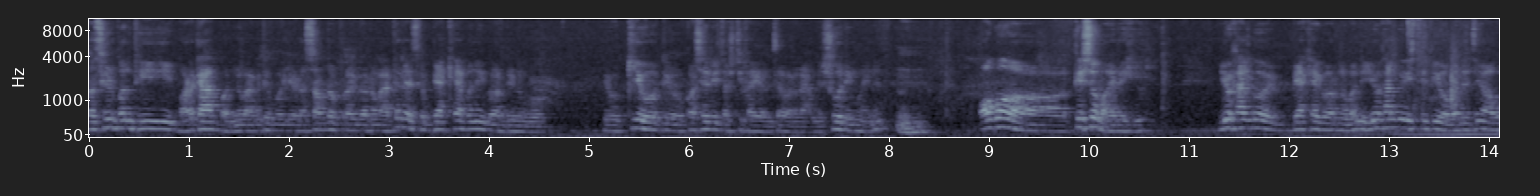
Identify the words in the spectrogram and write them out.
दक्षिणपन्थी भड्काप भन्नुभएको थियो पहिले एउटा शब्द प्रयोग गर्नुभएको थियो र यसको व्याख्या पनि गरिदिनु भयो यो के हो त्यो कसरी जस्टिफाई हुन्छ भनेर हामीले सोध्यौँ होइन? अब त्यसो भएदेखि यो खालको व्याख्या गर्नु भने यो खालको स्थिति हो भने चाहिँ अब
